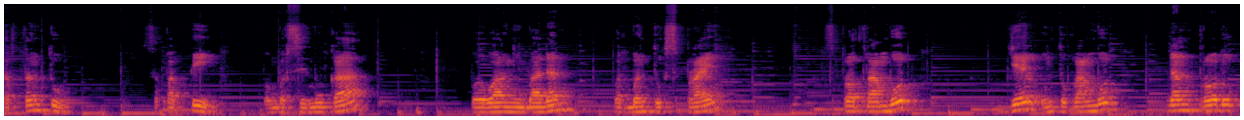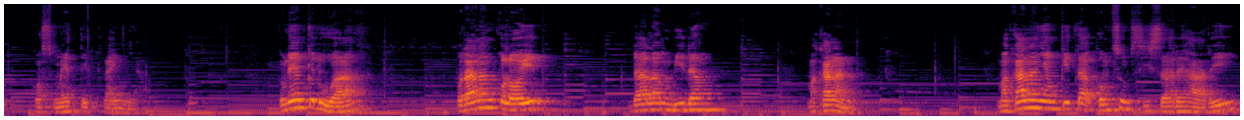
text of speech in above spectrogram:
tertentu seperti pembersih muka, pewangi badan berbentuk spray, sprot rambut, gel untuk rambut, dan produk kosmetik lainnya. Kemudian kedua, peranan koloid dalam bidang makanan. Makanan yang kita konsumsi sehari-hari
